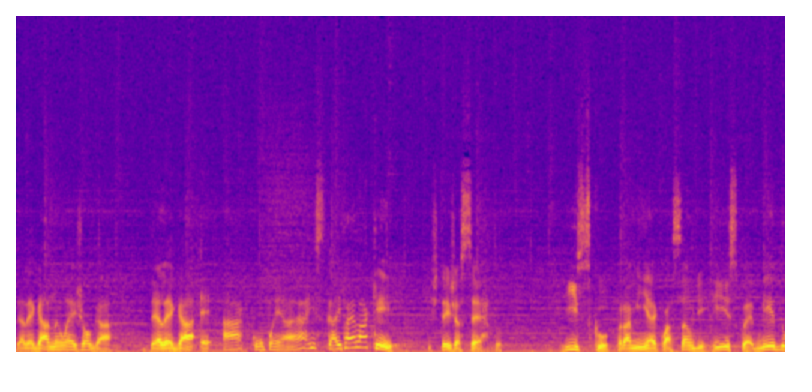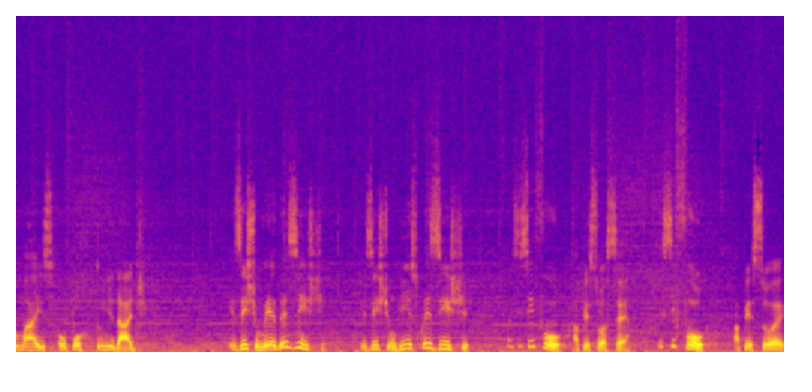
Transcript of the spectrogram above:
Delegar não é jogar. Delegar é acompanhar, é arriscar e vai lá que esteja certo. Risco, para mim, a equação de risco é medo mais oportunidade. Existe o medo? Existe. Existe um risco? Existe. Mas e se for a pessoa certa? E se for a pessoa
